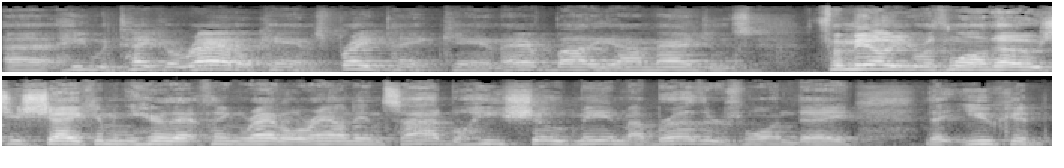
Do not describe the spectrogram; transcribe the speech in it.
uh, he would take a rattle can, a spray paint can. Everybody, I imagine, is familiar with one of those. You shake them, and you hear that thing rattle around inside. Well, he showed me and my brothers one day that you could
